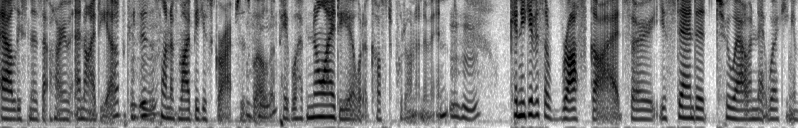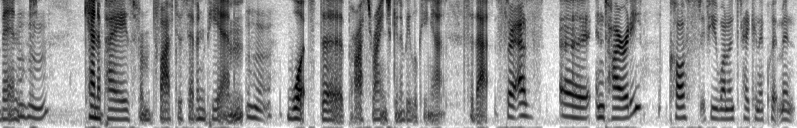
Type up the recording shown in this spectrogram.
our listeners at home an idea, because this Mhm. is one of my biggest gripes as well, Mhm. that people have no idea what it costs to put on an event. Mm-hmm. Can you give us a rough guide? So your standard two-hour networking event, Mhm. canapes from five to seven p.m. Mhm. What's the price range going to be looking at for that? So, as uh, entirety cost, if you wanted to take an equipment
